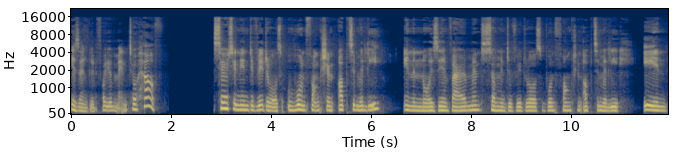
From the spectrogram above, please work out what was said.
isn't good for your mental health? Certain individuals won't function optimally in a noisy environment. Some individuals won't function optimally in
